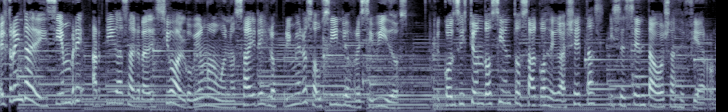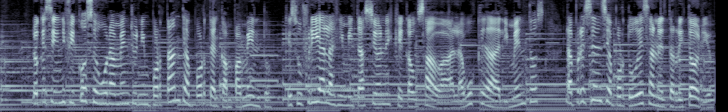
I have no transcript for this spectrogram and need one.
El 30 de diciembre, Artigas agradeció al gobierno de Buenos Aires los primeros auxilios recibidos, que consistió en 200 sacos de galletas y 60 ollas de fierro, lo que significó seguramente un importante aporte al campamento, que sufría las limitaciones que causaba a la búsqueda de alimentos la presencia portuguesa en el territorio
